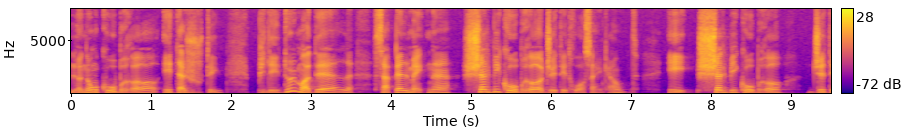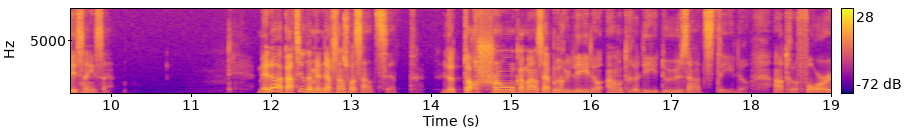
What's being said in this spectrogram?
le nom Cobra est ajouté. Puis les deux modèles s'appellent maintenant Shelby Cobra GT350 et Shelby Cobra GT500. Mais là, à partir de 1967, le torchon commence à brûler entre les deux entités, entre Ford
